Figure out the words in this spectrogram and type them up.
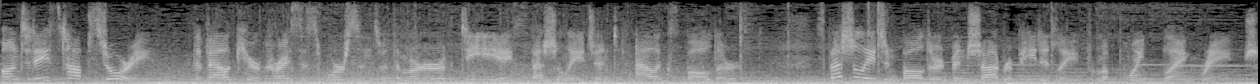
On today's top story, the Valkyr crisis worsens with the murder of DEA Special Agent Alex Balder. Special Agent Balder had been shot repeatedly from a point blank range.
